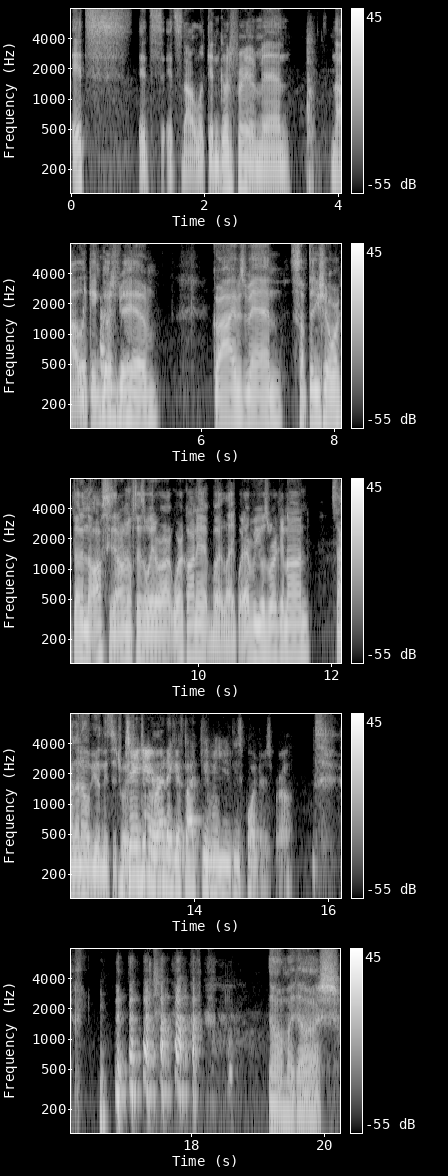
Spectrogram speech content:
It's it's it's not looking good for him, man. Not looking good for him. Grimes, man, something you should have worked on in the offseason. I don't know if there's a way to work- on it, but like whatever you was working on, it's not gonna help you in these situations. JJ. Redick is not giving you these pointers, bro. Oh my gosh.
